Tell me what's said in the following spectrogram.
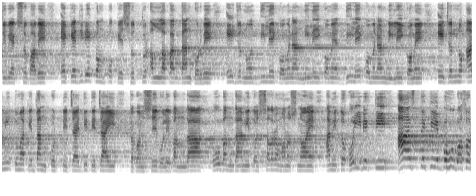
দিবে একশো পাবে, একে দিবে কমপক্ষে সত্তর আল্লাহ পাক দান করবে। এই জন্য দিলে কমে না, নিলেই কমে, দিলে কমে না, নিলেই কমে। এই জন্য আমি তোমাকে দান করতে চাই, দিতে চাই। তখন সে বলে বান্দা, ও বান্দা, আমি তো সাধারণ মানুষ নয়, আমি তো ওই ব্যক্তি। আজ থেকে বহু বছর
